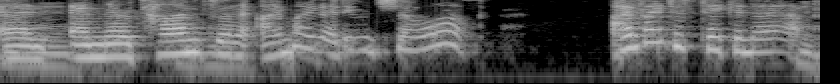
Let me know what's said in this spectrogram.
And mm-hmm. and there are times mm-hmm. when I might not even show up. I might just take a nap.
